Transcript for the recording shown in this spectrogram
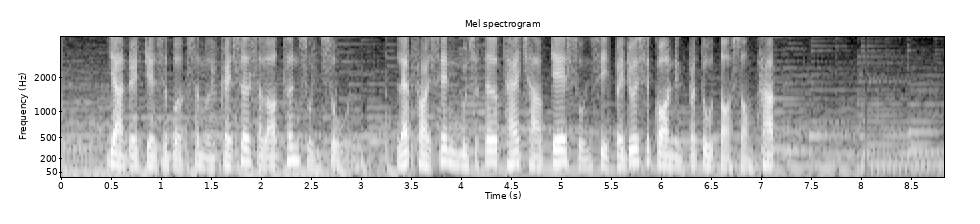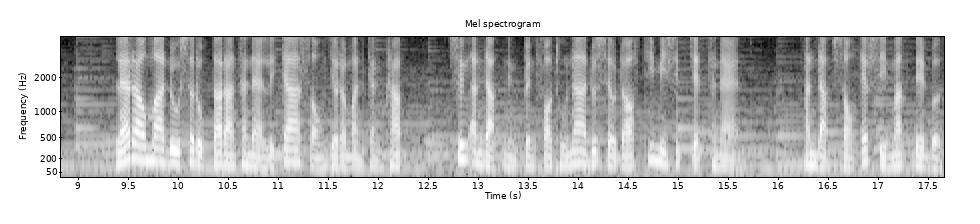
2 ยานเรเกนสเบิร์กเสมอไกเซอร์สลอตเทิล0-0 และพรอยเซนบุนสเตอร์แพ้ชาวเก้0-4 ไปด้วยสกอร์ 1 ประตูต่อ 2 ครับ และเรามาดูสรุปตารางคะแนนลิก้า2 เยอรมันกันครับ ซึ่งอันดับ 1 เป็นฟอร์ตูนาดุสเซลดอฟที่มี 17 คะแนน อันดับ 2 FC มักเดเบิร์ก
